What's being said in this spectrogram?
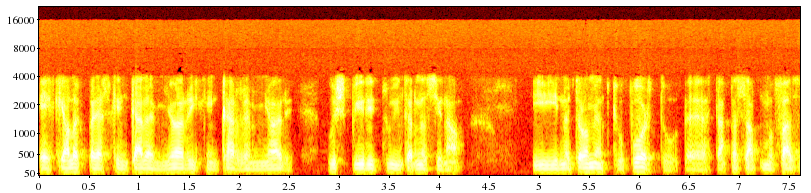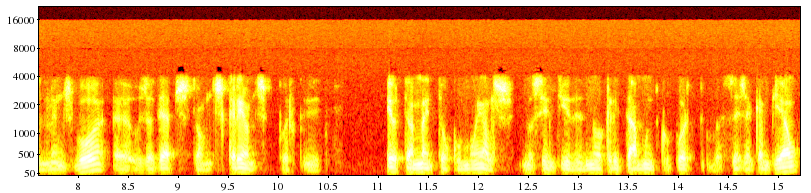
é aquela que parece que encara melhor e que encarna melhor o espírito internacional. E naturalmente que o Porto uh, está a passar por uma fase menos boa, uh, os adeptos estão descrentes porque eu também estou como eles, no sentido de não acreditar muito que o Porto seja campeão.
